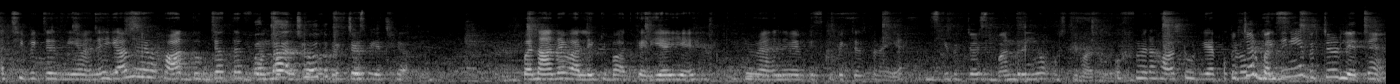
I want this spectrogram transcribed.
अच्छी पिक्चर्स ली है मैंने। यार मेरा हाथ दुख जाता है बंदा अच्छा हो तो पिक्चर्स भी अच्छी आती हैं। बनाने वाले की बात करिए ये। कि मैंने इसकी पिक्चर्स बनाई है। जिसकी पिक्चर्स बन रही हो उसकी बात हो उफ मेरा हाथ टूट गया पिक्चर बनती नहीं है पिक्चर लेते हैं।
